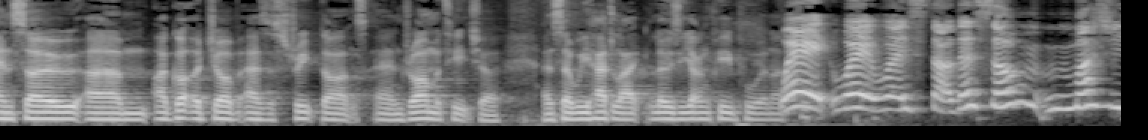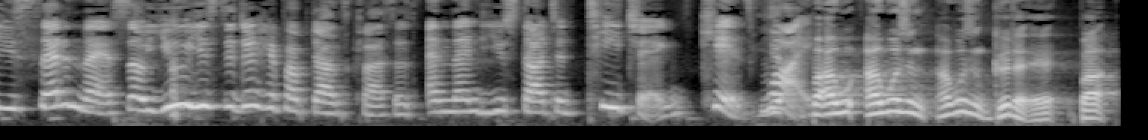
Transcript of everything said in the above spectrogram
And so um, I got a job as a street dance and drama teacher. And so we had like loads of young people. And I Wait, wait, wait, stop. There's so much you said in there. So you used to do hip hop dance classes and then you started teaching kids. Why? Yeah, but I, w- I wasn't I wasn't good at it. But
